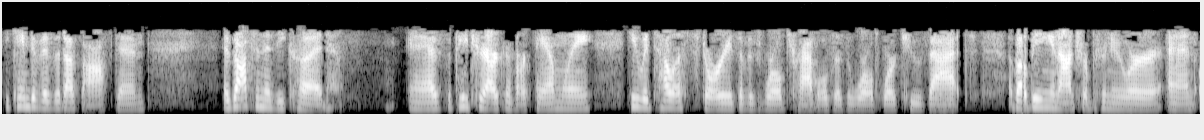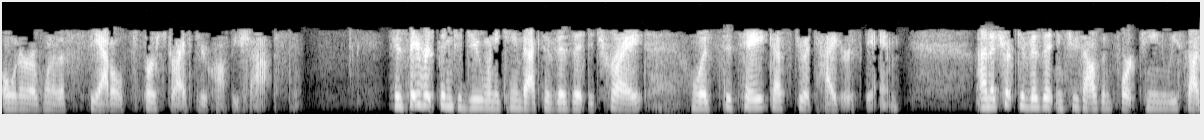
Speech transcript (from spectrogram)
He came to visit us often, as often as he could. As the patriarch of our family, he would tell us stories of his world travels as a World War II vet, about being an entrepreneur and owner of one of the Seattle's first drive-through coffee shops. His favorite thing to do when he came back to visit Detroit was to take us to a Tigers game. On a trip to visit in 2014, we saw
